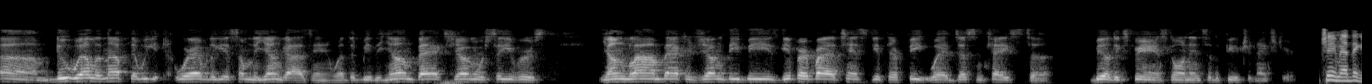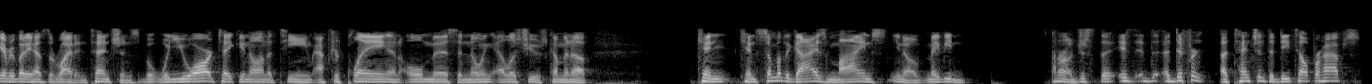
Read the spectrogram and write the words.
um, do well enough that we we're able to get some of the young guys in, whether it be the young backs, young receivers, young linebackers, young DBs, give everybody a chance to get their feet wet just in case to build experience going into the future next year. Jamie, I think everybody has the right intentions, but when you are taking on a team after playing an Ole Miss and knowing LSU is coming up, can can some of the guys' minds, you know, maybe I don't know, just the a different attention to detail, perhaps?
